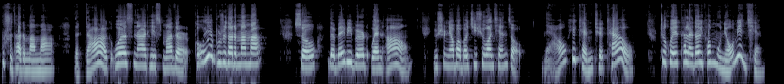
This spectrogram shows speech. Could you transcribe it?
不是它的妈妈。The dog was not his mother. 狗也不是它的妈妈。So the baby bird went on. 于是鸟宝宝继续往前走。Now he came to a cow. 这回他来到一头母牛面前。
